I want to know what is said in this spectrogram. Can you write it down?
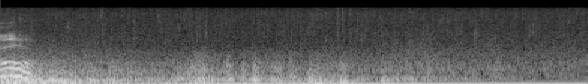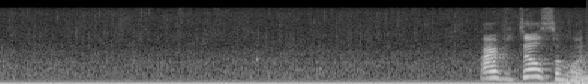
Oh! I have to tell someone.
